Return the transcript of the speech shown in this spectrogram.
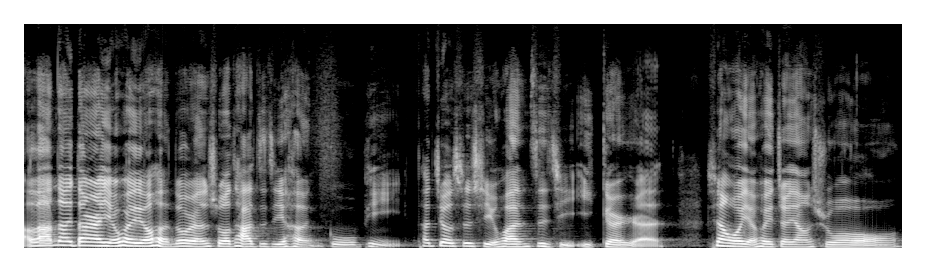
好啦，那当然也会有很多人说他自己很孤僻，他就是喜欢自己一个人，像我也会这样说哦。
